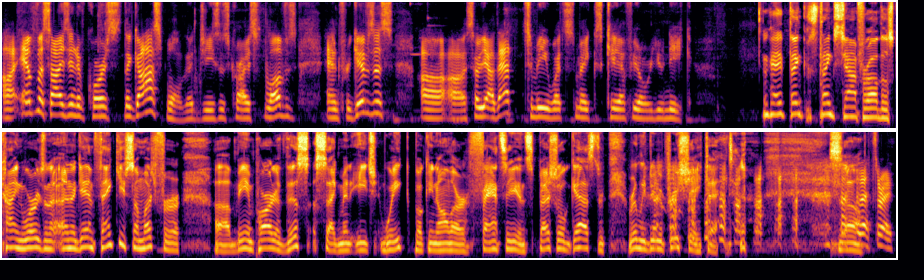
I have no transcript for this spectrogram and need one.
uh, emphasizing, of course, the gospel that Jesus Christ loves and forgives us. Uh, uh, so yeah, that to me what makes KFUO unique. Okay, thanks, thanks, John, for all those kind words, and, and again, thank you so much for uh, being part of this segment each week, booking all our fancy and special guests. Really do appreciate that. so that's right,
